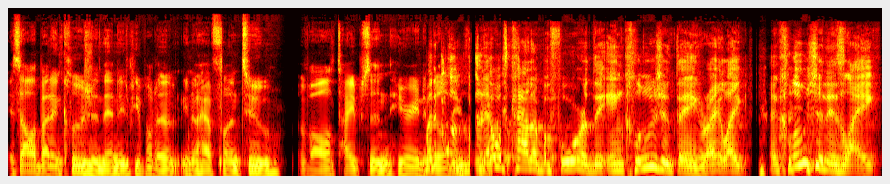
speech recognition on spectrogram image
it's all about inclusion. They need people to you know have fun too, of all types and hearing But that, abilities. was, but that was kind of before the inclusion thing, right? Like inclusion is like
